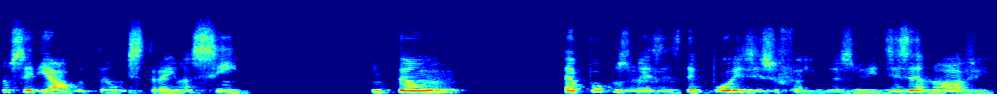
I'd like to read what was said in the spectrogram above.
não seria algo tão estranho assim. Então, é, poucos meses depois, isso foi em 2019,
